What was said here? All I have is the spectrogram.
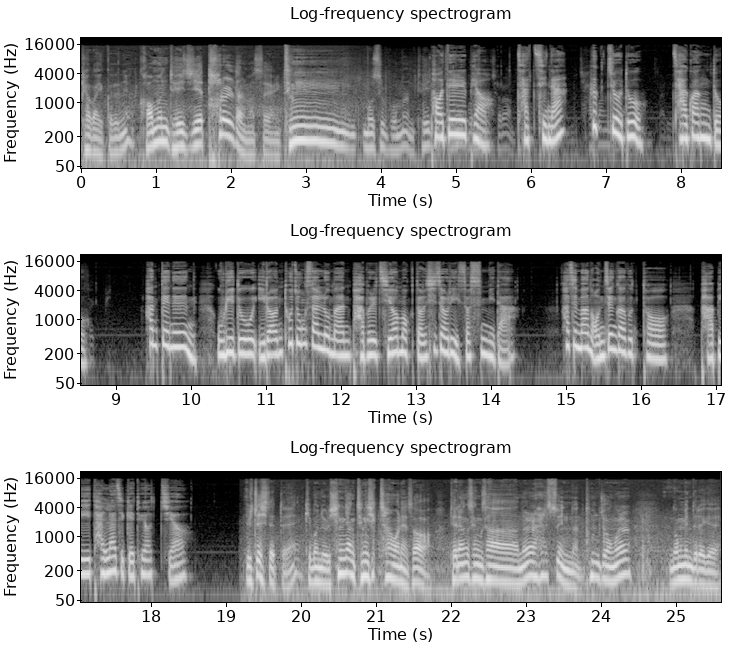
벼가 있거든요. 검은 돼지의 털을 닮았어요. 등 모습을 보면 돼지 버들벼, 자치나, 흑조도, 자광도. 한때는 우리도 이런 토종쌀로만 밥을 지어 먹던 시절이 있었습니다. 하지만 언젠가부터 밥이 달라지게 되었지요. 일제시대 때 기본적으로 식량 증식 차원에서 대량 생산을 할 수 있는 품종을 농민들에게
